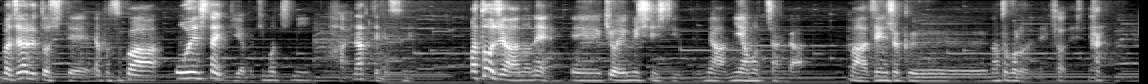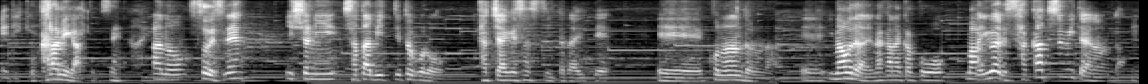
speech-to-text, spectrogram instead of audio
まあ、JAL としてやっぱそこは応援したいっていうやっぱ気持ちにはい。なってですね、まあ、当時はあのね、えー今日 MC している、まあ、宮本ちゃんが、まあ、前職のところでねそうですね。絡みがあってですね。はい。あのそうですね。一緒にサタビっていうところを立ち上げさせていただいて、えーこのなんだろうな、えー今まではねなかなかこう、まあ、いわゆるサ活みたいなのがうんうん。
